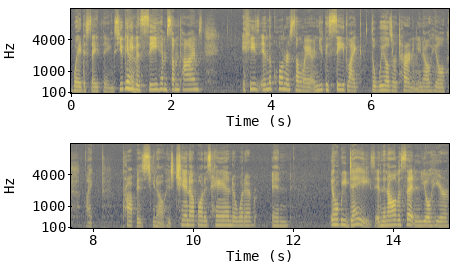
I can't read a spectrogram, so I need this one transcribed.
way to say things. You can Yeah. even see him sometimes. He's in the corner somewhere and you can see like the wheels are turning, you know, he'll like prop his, you know, his chin up on his hand or whatever and it'll be days and then all of a sudden you'll hear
